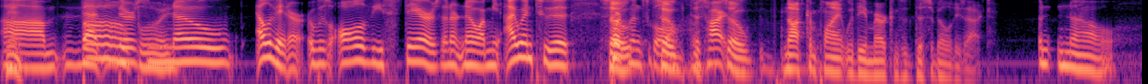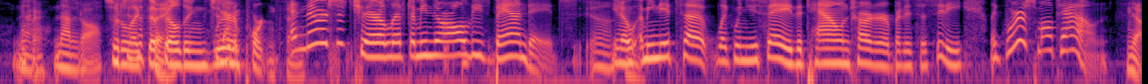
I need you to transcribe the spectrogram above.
Hmm. Um, that Oh, there's boy. no elevator. It was all of these stairs. I don't know. I mean, I went to a So Portland school. so dis- so not compliant with the Americans with Disabilities Act. Uh, no, no, Okay. not at all. Sort Which of is like the thing, building which is an important thing. And there's a chairlift. I mean, there are all these band aids. Yeah. You know, I mean, it's a like when you say the town charter, but it's a city. Like we're a small town. Yeah.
